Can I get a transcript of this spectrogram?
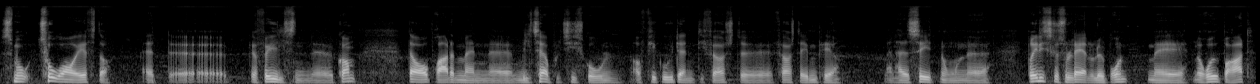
små to år efter, at øh, befrielsen øh, kom, der oprettede man øh, militærpolitiskolen og fik uddannet de første, øh, første MP'er. Man havde set nogle øh, britiske soldater løbe rundt med, med rød bræt,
